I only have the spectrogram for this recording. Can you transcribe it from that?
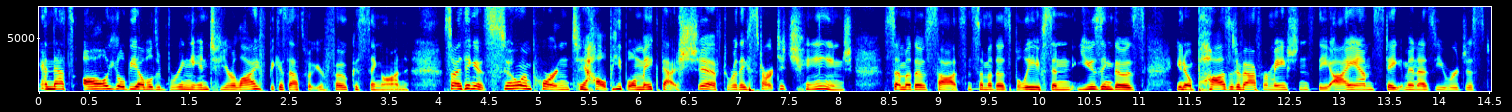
And that's all you'll be able to bring into your life because that's what you're focusing on. So I think it's so important to help people make that shift where they start to change some of those thoughts and some of those beliefs and using those, you know, positive affirmations, the I am statement, as you were just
